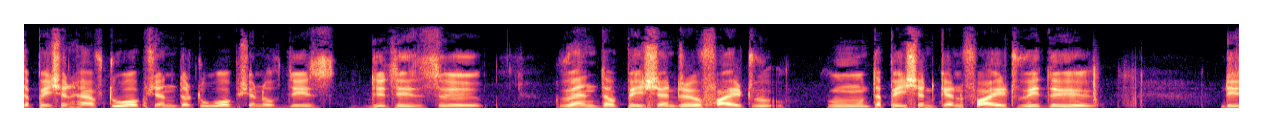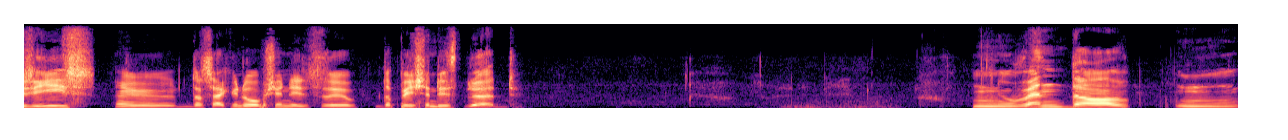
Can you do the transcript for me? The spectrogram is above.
the patient have two option the two option of this this is when the patient fight the patient can fight with disease, uh, the second option is uh, the patient is dead. Mm, mm,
